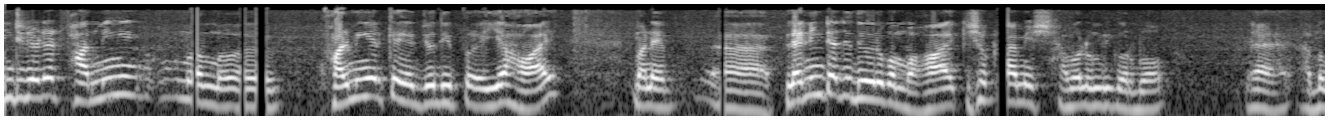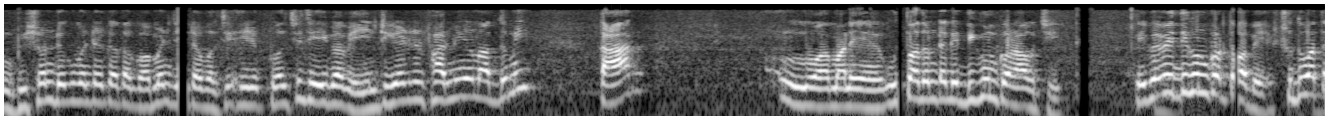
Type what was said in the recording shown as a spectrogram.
ইন্টিগ্রেটেড ফার্মিং ফার্মিং এর কে যদি ইয়ে হয় মানে প্ল্যানিংটা যদি ওরকম হয়, কৃষকরা আমি স্বাবলম্বী করব হ্যাঁ এবং ভীষণ ডকুমেন্টের কথা গভর্নমেন্ট যেটা বলছে, এই বলছে যে এইভাবে ইন্টিগ্রেটেড ফার্মিংয়ের মাধ্যমেই তার মানে উৎপাদনটাকে দ্বিগুণ করা উচিত। এইভাবে দ্বিগুণ করতে হবে। শুধুমাত্র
